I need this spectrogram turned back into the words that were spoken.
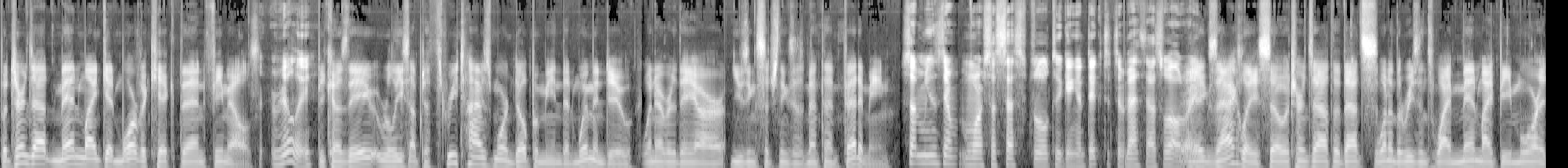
But it turns out men might get more of a kick than females. Really? Because they release up to three times more dopamine than women do whenever they are using such things as methamphetamine. So that means they're more susceptible to getting addicted to meth as well, right? Exactly. So it turns out that that's one of the reasons why men might be more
